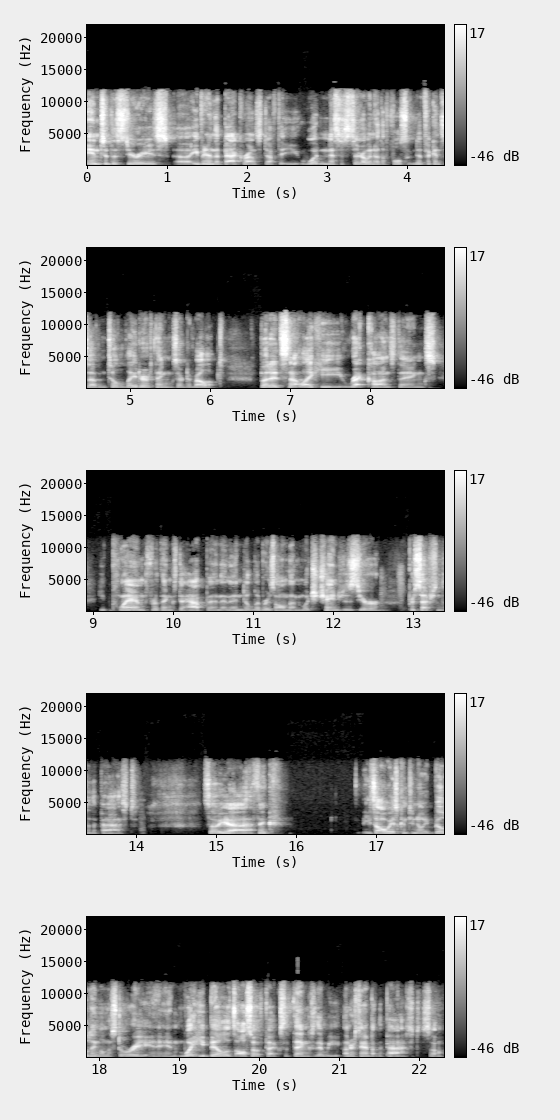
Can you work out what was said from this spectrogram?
into the series, uh, even in the background stuff that you wouldn't necessarily know the full significance of until later things are developed. But it's not like he retcons things; he plans for things to happen and then delivers on them, which changes your perceptions of the past. So yeah, I think he's always continually building on the story, and, and what he builds also affects the things that we understand about the past. So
